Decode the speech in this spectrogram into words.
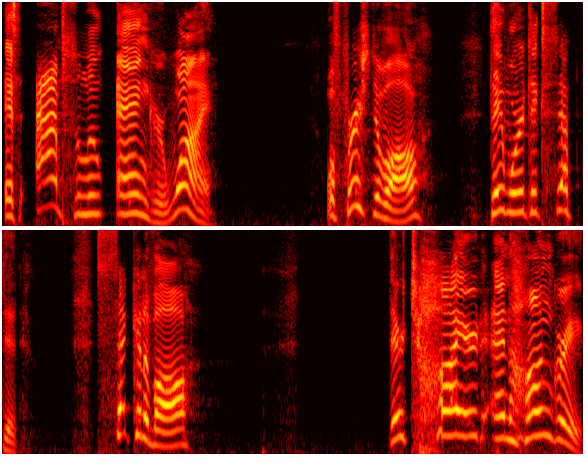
is absolute anger. Why? Well, first of all, they weren't accepted. Second of all, they're tired and hungry.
